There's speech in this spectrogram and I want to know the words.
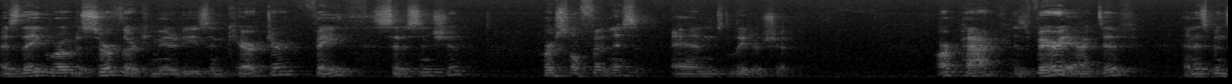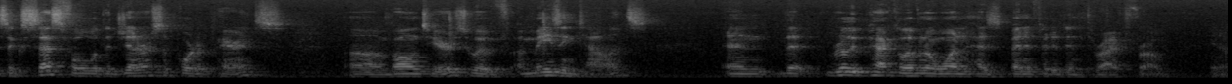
as they grow to serve their communities in character, faith, citizenship, personal fitness, and leadership. Our pack is very active and has been successful with the generous support of parents, um, volunteers who have amazing talents, and that really Pack 1101 has benefited and thrived from. You know,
